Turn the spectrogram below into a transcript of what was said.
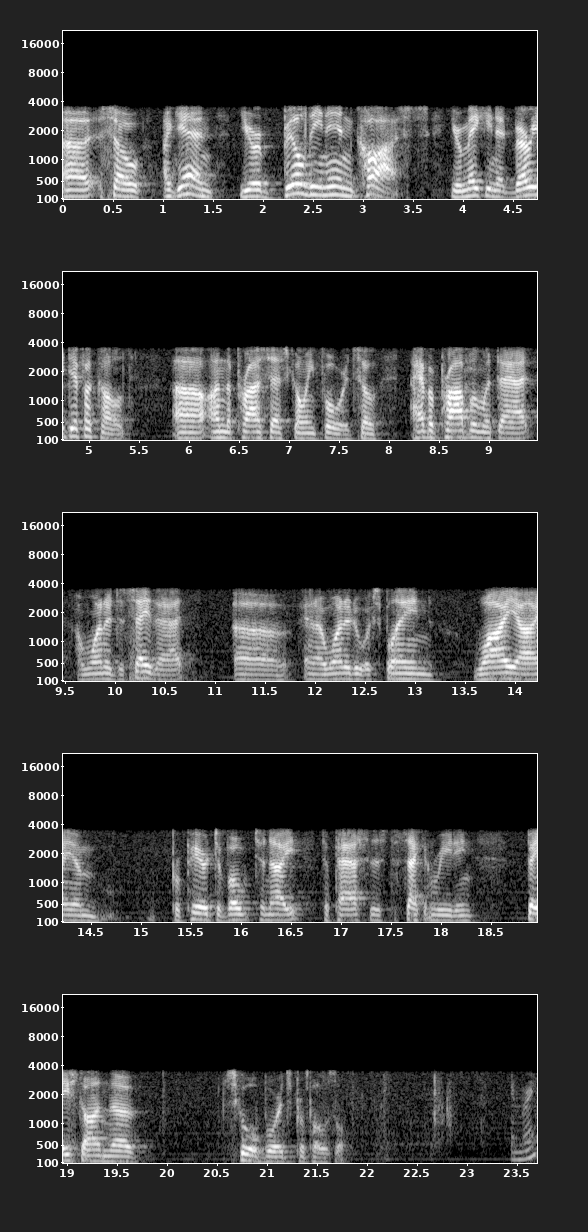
Uh, so again, you're building in costs. You're making it very difficult uh, on the process going forward. So I have a problem with that. I wanted to say that, uh, and I wanted to explain why I am prepared to vote tonight to pass this to second reading based on the school board's proposal. Marie?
